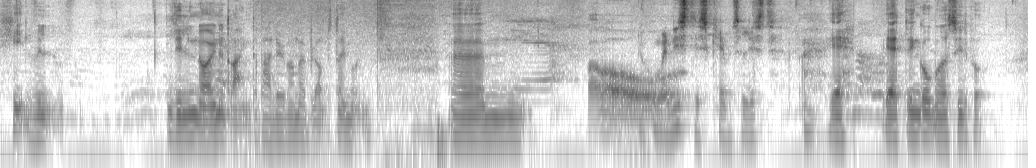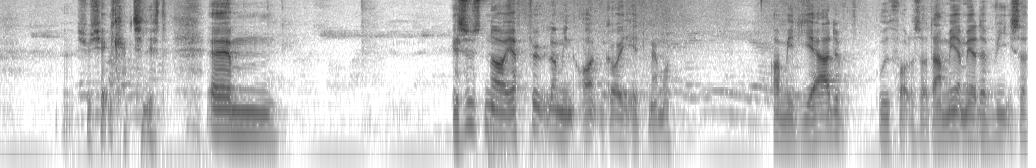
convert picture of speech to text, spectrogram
helt vild lille nøgnedreng, der bare løber med blomster i munden. Øhm, og, Humanistisk kapitalist. Ja, ja, det er en god måde at sige det på. Socialkapitalist. Øhm, jeg synes, når jeg føler, at min ånd går i et med mig, og mit hjerte udfolder sig, der er mere og mere, der viser,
